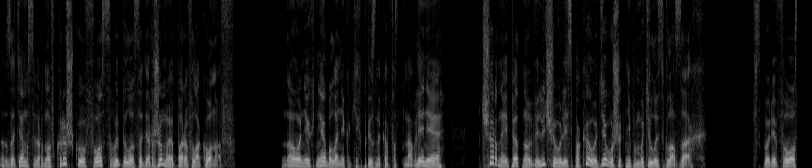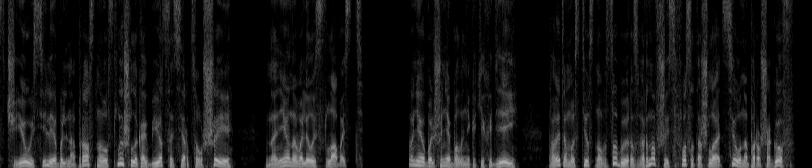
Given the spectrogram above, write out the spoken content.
Затем, свернув крышку, Фос выпила содержимое пары флаконов. Но у них не было никаких признаков восстановления. Черные пятна увеличивались, пока у девушек не помутилось в глазах. Вскоре Фос, чьи усилия были напрасны, услышала, как бьется сердце у шеи, на нее навалилась слабость. У нее больше не было никаких идей, поэтому, стиснув зубы и развернувшись, Фос отошла от Сиу на пару шагов,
